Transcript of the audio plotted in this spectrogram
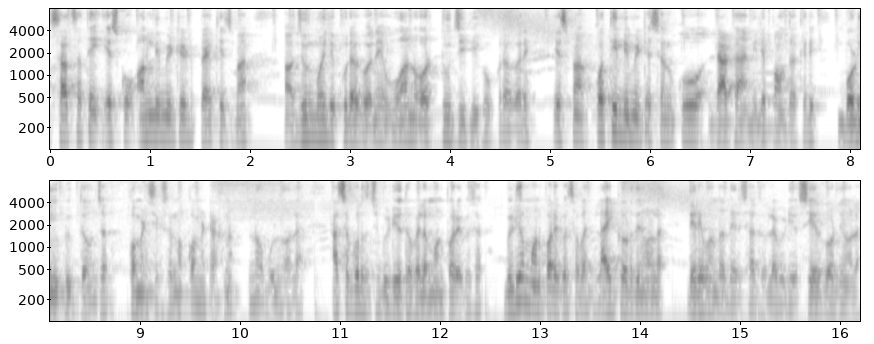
साथसाथै यसको अनलिमिटेड प्याकेजमा जुन मैले कुरा गरेँ वान अर टू जिबीको कुरा गरेँ यसमा कति लिमिटेसनको डाटा हामीले पाउँदाखेरि बढी उपयुक्त हुन्छ कमेन्ट सेक्सनमा कमेन्ट राख्न नभुल्नु होला आशा गर्दछु भिडियो तपाईँलाई मन परेको छ। भिडियो मन परेको छ भने लाइक गरिदिनु होला धेरैभन्दा धेरै साथीहरूलाई भिडियो सेयर गरिदिनु होला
